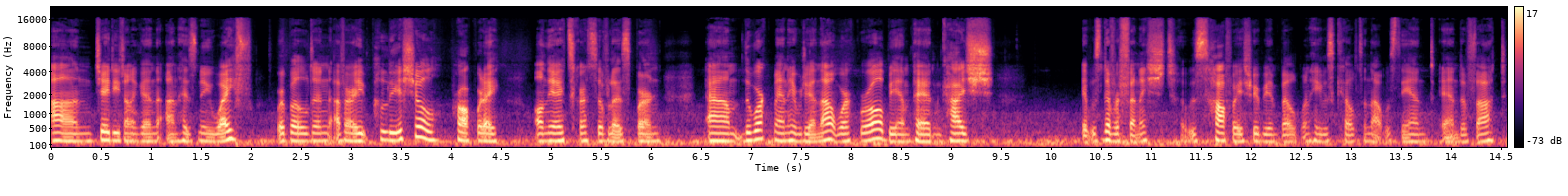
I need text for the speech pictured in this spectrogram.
and JD Donegan and his new wife were building a very palatial property on the outskirts of Lisburn. Um, the workmen who were doing that work were all being paid in cash. It was never finished. It was halfway through being built when he was killed, and that was the end end of that.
